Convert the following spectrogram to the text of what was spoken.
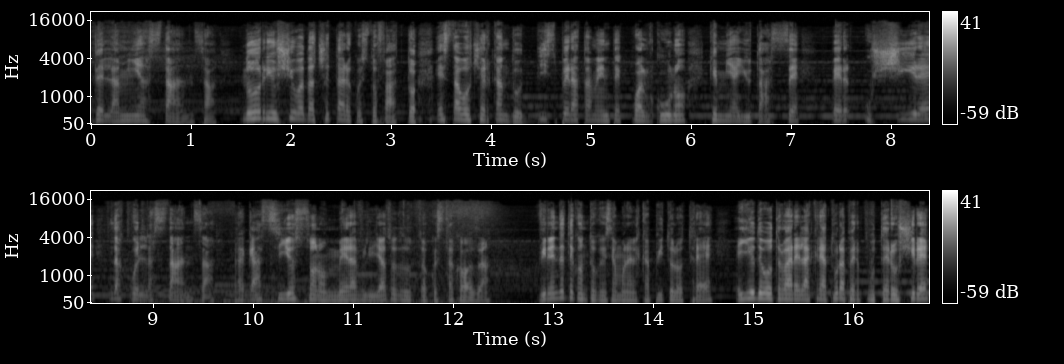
della mia stanza. Non riuscivo ad accettare questo fatto e stavo cercando disperatamente qualcuno che mi aiutasse per uscire da quella stanza. Ragazzi, io sono meravigliato da tutta questa cosa. Vi rendete conto che siamo nel capitolo 3 e io devo trovare la creatura per poter uscire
